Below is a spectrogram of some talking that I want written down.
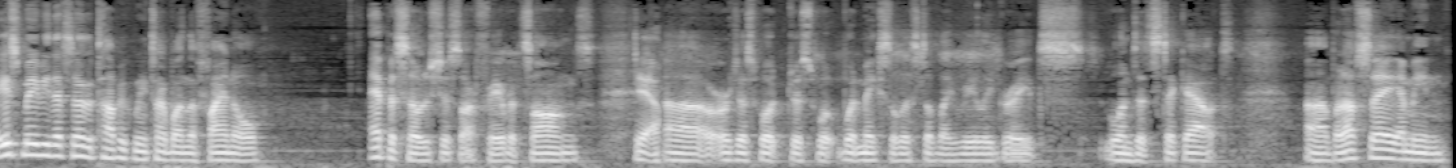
I guess maybe that's another topic when we talk about in the final episode. Is just our favorite songs, Yeah. uh, or just what just what what makes the list of like really great ones that stick out. Uh, but I'll say, I mean,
